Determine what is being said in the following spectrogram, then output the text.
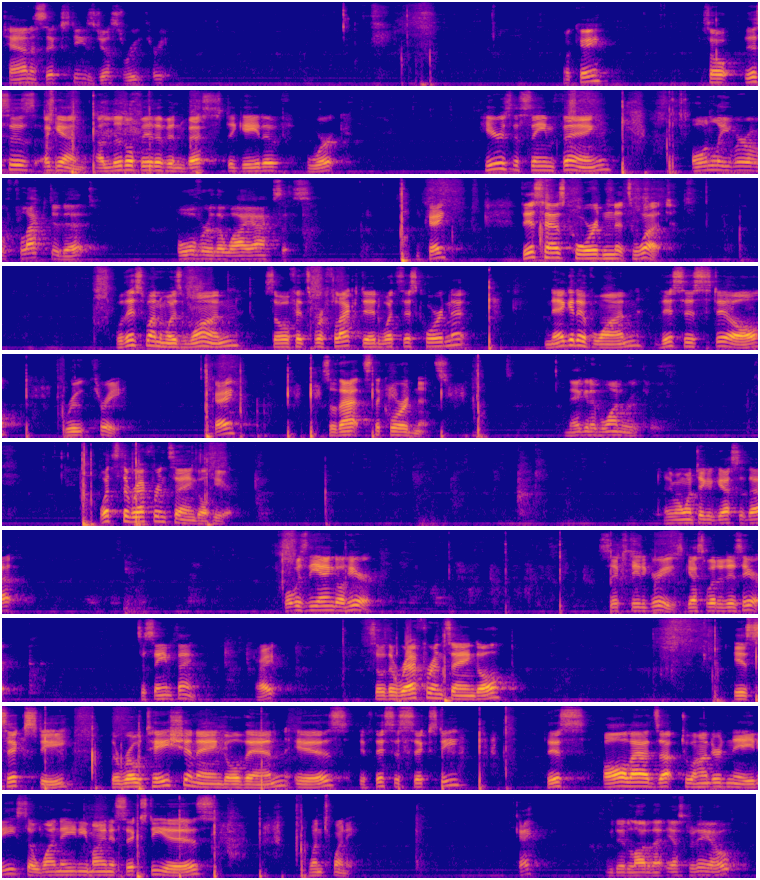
Tan of 60 is just root 3. Okay? So this is, again, a little bit of investigative work. Here's the same thing, only we reflected it over the y-axis. Okay? This has coordinates what? Well, this one was 1, so if it's reflected, what's this coordinate? Negative 1. This is still root 3. Okay? So that's the coordinates. Negative 1 root 3. What's the reference angle here? Anyone want to take a guess at that? What was the angle here? 60 degrees. Guess what it is here? It's the same thing, right? So the reference angle is 60. The rotation angle then is, if this is 60, this all adds up to 180. So 180 minus 60 is 120. Okay? We did a lot of that yesterday, I hope.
